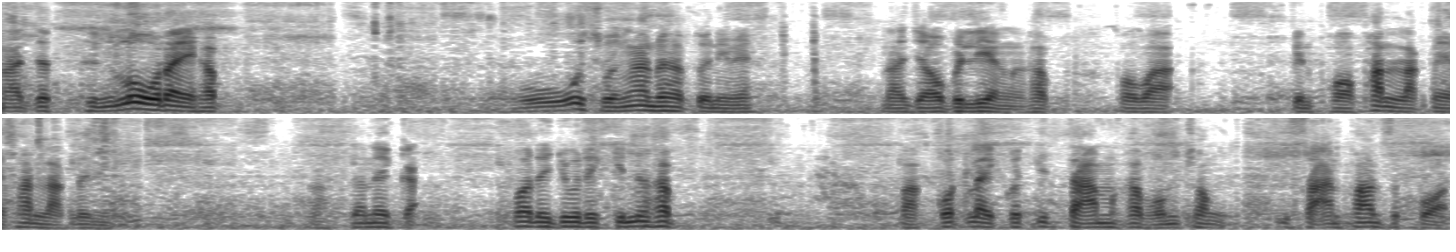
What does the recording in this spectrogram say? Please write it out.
น่าจะถึงโลได้ครับโอ้สวยงามเลยครับตัวนี้ไหมน่าจะเอาไปเลี้ยงนะครับ เพราะว่าเป็นพอพันธุ์หลักแม่พันธุ์หลักเลยนี่อะแล้วในกะพอได้อยู่ได้กินนะครับฝากกดไลค์กดติดตามครับผมช่องอีสานพานสปอร์ต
